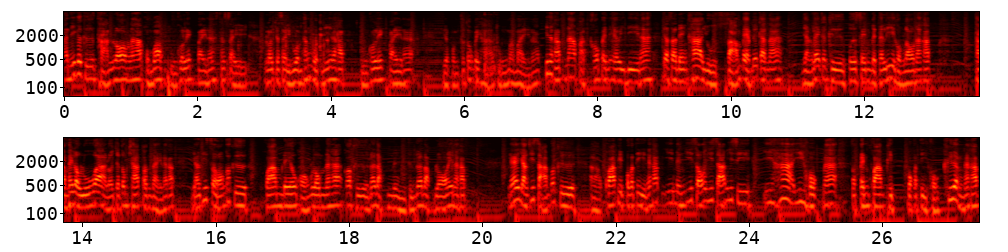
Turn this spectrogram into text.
อันนี้ก็คือฐานรองนะครับ ผมว่าถุงเขาเล็กไปนะ ถ้าใส่เราจะใส่รวมทั้งหมดนี้นะครับถุงเขาเล็กไปนะเดี๋ยวผมจะต้องไปหาถุงมาใหม่นะครับนี่นะครับหน้าปัดเขาเป็น LED นะ จะแสดงค่าอยู่ 3 แบบด้วยกันนะ อย่างแรกก็คือเปอร์เซ็นต์แบตเตอรี่ของเรานะครับทำให้เรารู้ว่าเราจะต้องชาร์จตอนไหนนะครับ อย่างที่ 2 ก็คือความเร็วของลมนะฮะก็คือระดับ 1 ถึงระดับร้อยนะครับ และอย่างที่ 3 ก็คืออความผิดปกตินะครับ e 1 e 2 e 3 e 4 e 5 e 6นะฮะเป็นความผิดปกติของเครื่องนะครับ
